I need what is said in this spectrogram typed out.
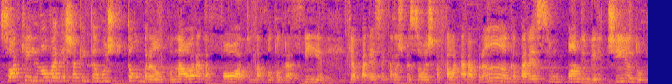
só que ele não vai deixar aquele teu rosto tão branco. Na hora da foto, na fotografia, que aparece aquelas pessoas com aquela cara branca, parece um panda invertido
